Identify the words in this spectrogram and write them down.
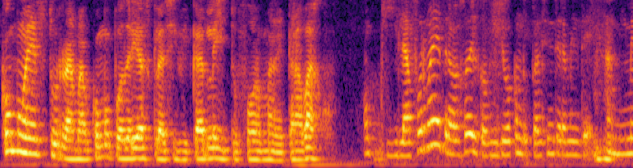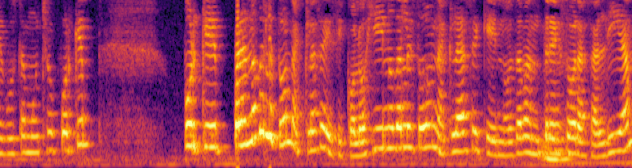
¿Cómo es tu rama? ¿Cómo podrías clasificarle y tu forma de trabajo? Ok, la forma de trabajo del cognitivo conductual, sinceramente, a mí me gusta mucho. ¿Por qué? Porque para no darles toda una clase de psicología y no darles toda una clase que nos daban tres horas al día,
